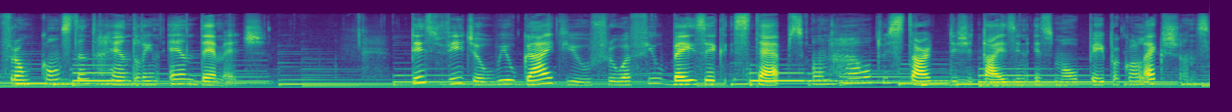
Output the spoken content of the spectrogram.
from constant handling and damage. This video will guide you through a few basic steps on how to start digitizing small paper collections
